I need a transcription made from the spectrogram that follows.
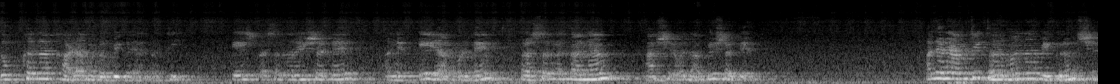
દુઃખના ખાડામાં ડૂબી ગયા નથી. એ જ પ્રસન્ન રહી શકે અને એ જ આપણને પ્રસન્નતાના આશીર્વાદ આપી શકે. અને રામજી ધર્મના વિગ્રહ છે.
